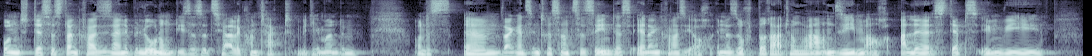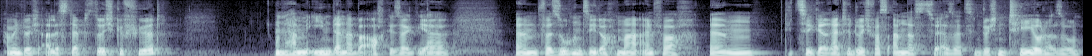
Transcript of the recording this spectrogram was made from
Und das ist dann quasi seine Belohnung, dieser soziale Kontakt mit jemandem. Und es ähm, war ganz interessant zu sehen, dass er dann quasi auch in der Suchtberatung war und sie ihm auch alle Steps irgendwie, haben ihn durch alle Steps durchgeführt und haben ihm dann aber auch gesagt, ja, ähm, versuchen Sie doch mal einfach ähm, die Zigarette durch was anderes zu ersetzen, durch einen Tee oder so.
